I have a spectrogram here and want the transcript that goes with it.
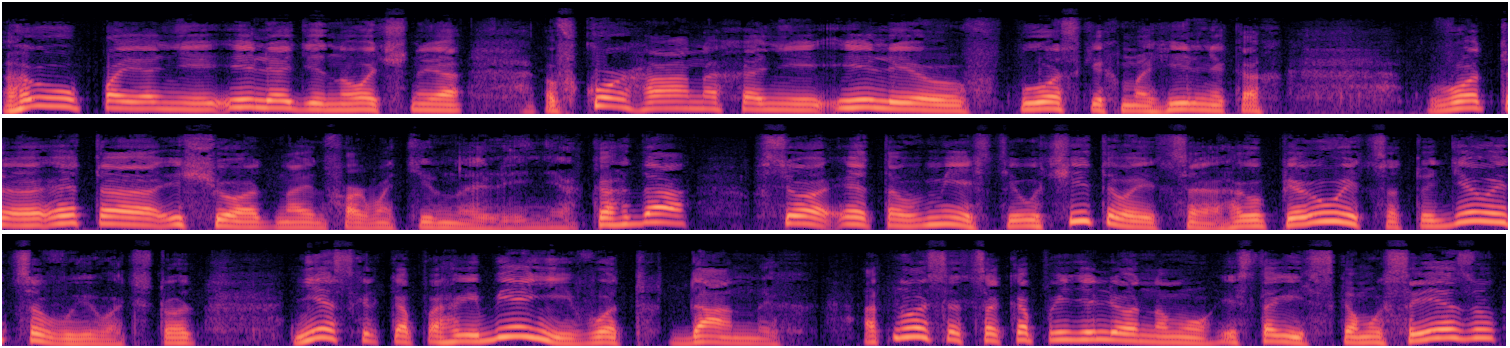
группой они или одиночные, в курганах они или в плоских могильниках. Вот э, это еще одна информативная линия. Когда все это вместе учитывается, группируется, то делается вывод, что несколько погребений вот данных относятся к определенному историческому срезу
